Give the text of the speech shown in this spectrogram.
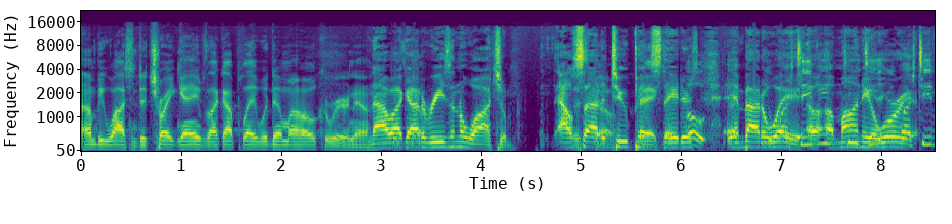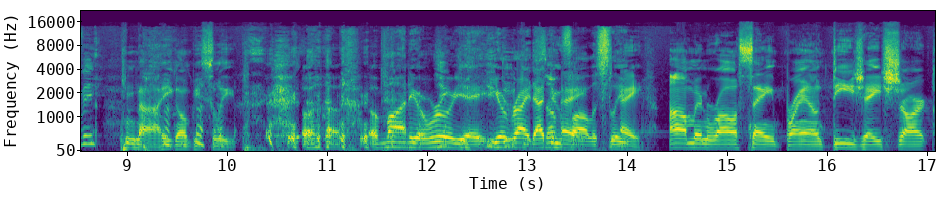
I'm be watching Detroit games like I played with them my whole career now. Now I Let's d go. a reason to watch them. Outside of two Penn Staters. Oh, uh, and by the way, uh, Amani TJ, watch TV? Nah, he gonna be asleep. Uh, uh, Amani Oruwariye. You're right. I do Hey, fall asleep. Hey, Amon Ross, St. Brown, DJ Chark.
